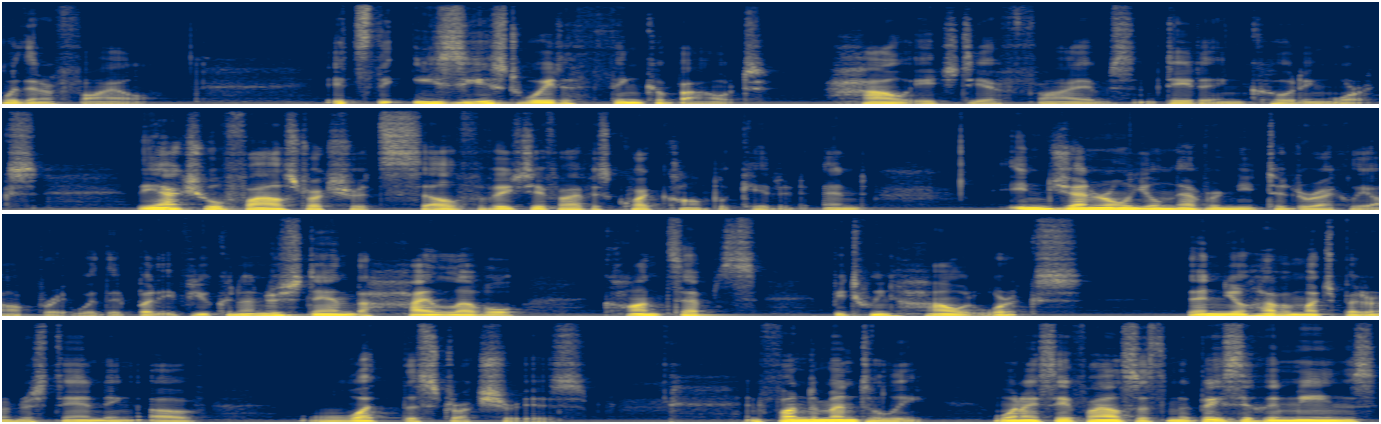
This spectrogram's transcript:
within a file. It's the easiest way to think about how HDF5's data encoding works. The actual file structure itself of HDF5 is quite complicated, and in general, you'll never need to directly operate with it. But if you can understand the high level concepts between how it works, then you'll have a much better understanding of what the structure is. And fundamentally, when I say file system, it basically means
